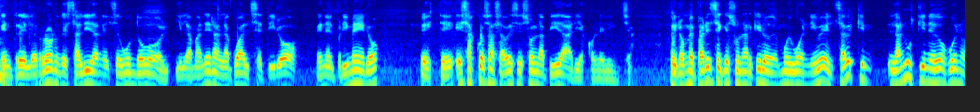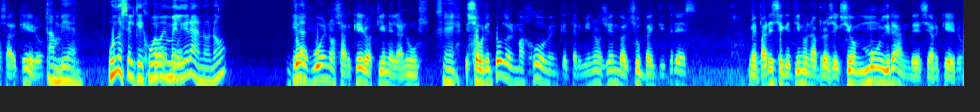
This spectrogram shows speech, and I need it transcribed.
entre el error de salida en el segundo gol y la manera en la cual se tiró en el primero. Este, esas cosas a veces son lapidarias con el hincha. Pero me parece que es un arquero de muy buen nivel. ¿Sabes que Lanús tiene dos buenos arqueros? También. Uno es el que jugaba en Belgrano, ¿no? Dos buenos arqueros tiene Lanús. Sobre todo el más joven que terminó yendo al sub-23 me parece que tiene una proyección muy grande ese arquero.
